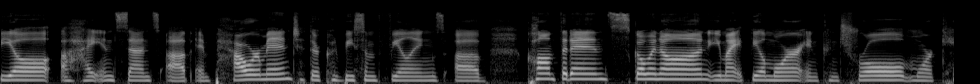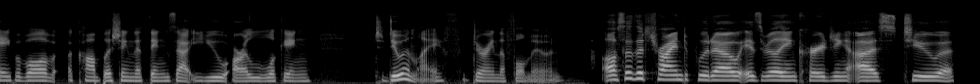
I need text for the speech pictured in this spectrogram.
feel a heightened sense of empowerment. There could be some feelings of confidence going on. You might feel more in control, more capable of accomplishing the things that you are looking to do in life during the full moon. Also, the trine to Pluto is really encouraging us to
